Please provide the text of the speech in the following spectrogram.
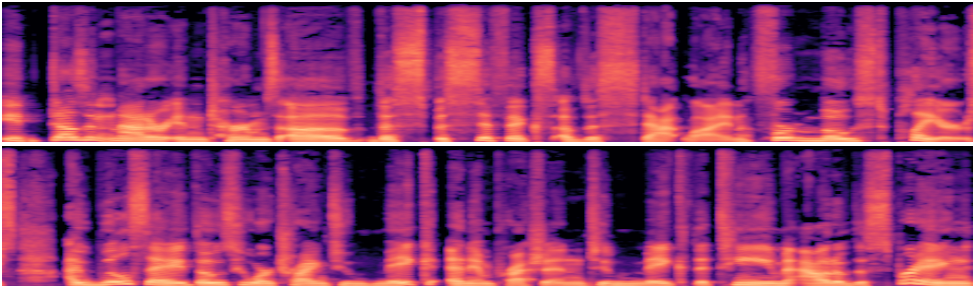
it doesn't matter in terms of the specifics of the stat line for most players. I will say those who are trying to make an impression, to make the team out of the spring,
